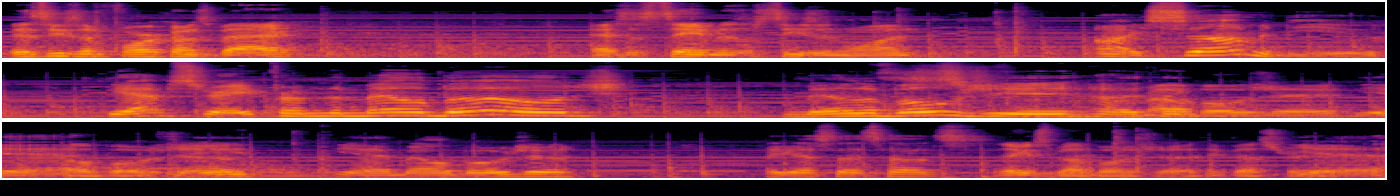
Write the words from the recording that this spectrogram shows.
Then season four comes back, and it's the same as season one. I summoned you. Yep, straight from the Melboge. Melaboge, I think. Malboge. Yeah. Malboja? Yeah, Melaboja. I guess that's how it's. I think it's Malboja. I think that's right. Yeah.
